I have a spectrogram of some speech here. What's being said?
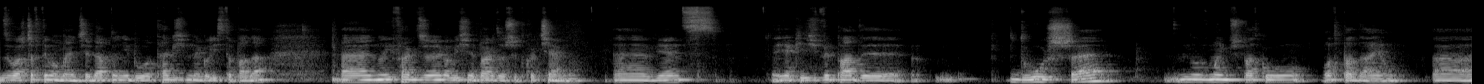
zwłaszcza w tym momencie, dawno nie było tak zimnego listopada. E, no i fakt, że robi się bardzo szybko ciemno. E, więc jakieś wypady dłuższe no w moim przypadku odpadają. A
